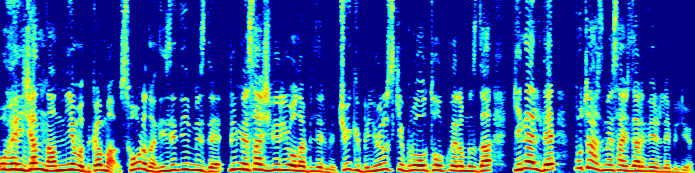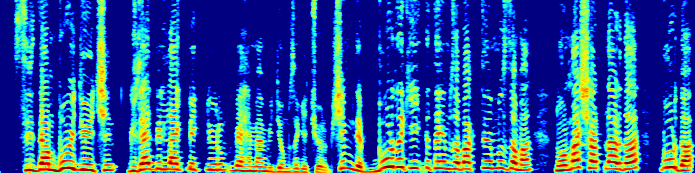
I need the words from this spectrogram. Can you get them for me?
o heyecanla anlayamadık ama sonradan izlediğimizde bir mesaj veriyor olabilir mi? Çünkü biliyoruz ki Brawl Talk'larımızda genelde bu tarz mesajlar verilebiliyor. Sizden bu video için güzel bir like bekliyorum ve hemen videomuza geçiyorum. Şimdi buradaki ilk detayımıza baktığımız zaman normal şartlarda burada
